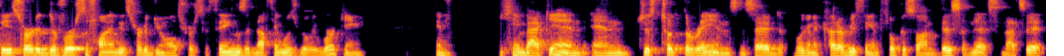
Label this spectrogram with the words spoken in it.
they started diversifying, they started doing all sorts of things, and nothing was really working. And he came back in and just took the reins and said, We're going to cut everything and focus on this and this, and that's it.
